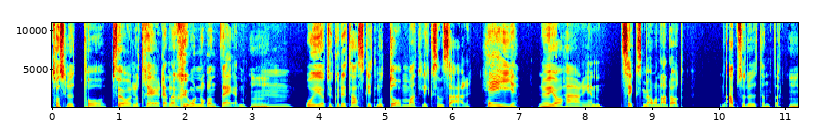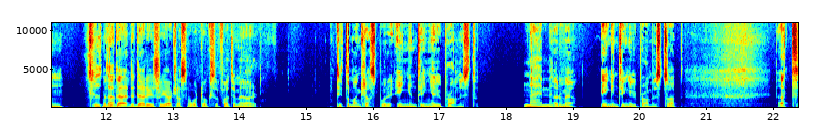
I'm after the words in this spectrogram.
ta slut på två eller tre relationer och inte en. Mm. Och jag tycker det är taskigt mot dem att liksom så här, hej, nu är jag här i en sex månader. Absolut inte. Mm. Utan, Men det där, det där är ju så jäkla svårt också för att jag menar, tittar man krasst på det, ingenting är ju promised. nej, men, Är du med? Ingenting är ju promised. Så att, att,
